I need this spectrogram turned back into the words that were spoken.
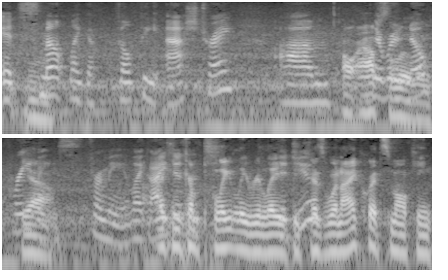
It Mm. smelt like a filthy ashtray. Um, Oh, There were no absolutely. cravings for me. Like I, I, can completely relate because when I quit smoking,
